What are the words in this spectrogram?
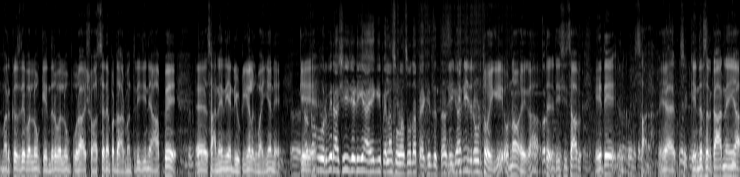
ਮਰਕਜ਼ ਦੇ ਵੱਲੋਂ ਕੇਂਦਰ ਵੱਲੋਂ ਪੂਰਾ ਆਸ਼ਵਾਸਨ ਹੈ। ਪ੍ਰਧਾਨ ਮੰਤਰੀ ਜੀ ਨੇ ਆਪੇ ਸਾਨੇ ਦੀਆਂ ਡਿਊਟੀਆਂ ਲਗਵਾਈਆਂ ਨੇ ਕਿ ਹੋਰ ਵੀ ਰਾਸ਼ੀ ਜਿਹੜੀ ਆਏਗੀ ਪਹਿਲਾਂ 1600 ਦਾ ਪੈਕੇਜ ਦਿੱਤਾ ਸੀਗਾ। ਜਿੰਨੀ ਜ਼ਰੂਰਤ ਹੋਏਗੀ ਉਹਨਾਂ ਹੋਏਗਾ। ਤੇ ਡੀਸੀ ਸਾਹਿਬ ਇਹ ਤੇ ਕੇਂਦਰ ਸਰਕਾਰ ਨੇ ਜਾਂ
